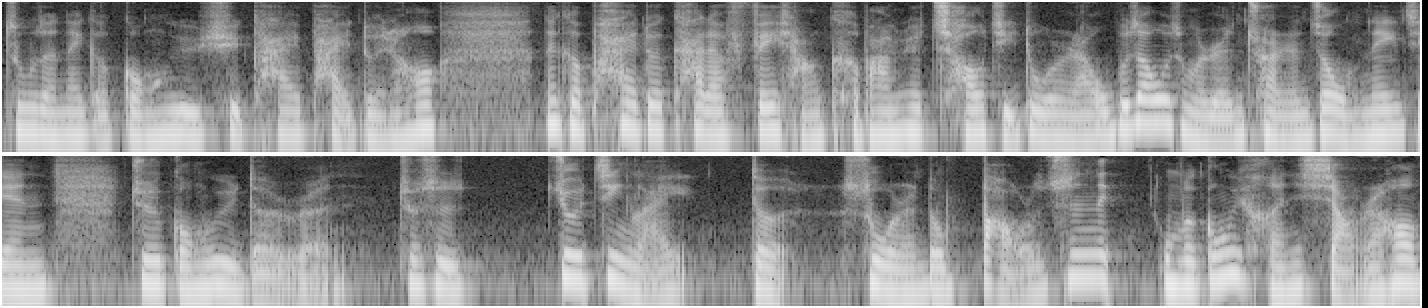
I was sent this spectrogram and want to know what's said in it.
租的那个公寓去开派对，然后那个派对开的非常可怕，因为超级多人来，我不知道为什么人传人之后，我们那间就是公寓的人就是就进来的。所有人都爆了，就是那我们公寓很小，然后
